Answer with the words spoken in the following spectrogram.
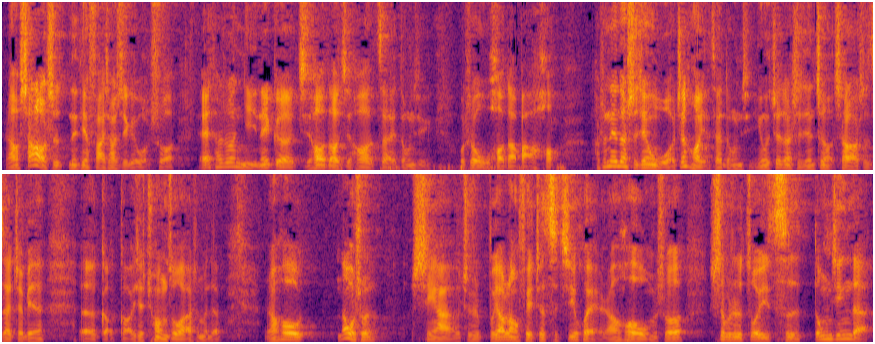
然后沙老师那天发消息给我说，哎他说你那个几号到几号在东京？我说五号到八号。他说那段时间我正好也在东京，因为这段时间正好沙老师在这边呃搞搞一些创作啊什么的，然后那我说行啊，就是不要浪费这次机会，然后我们说是不是做一次东京的。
